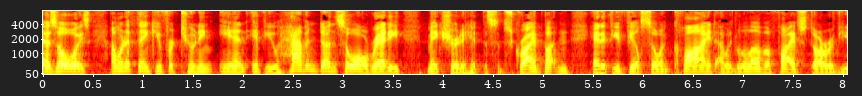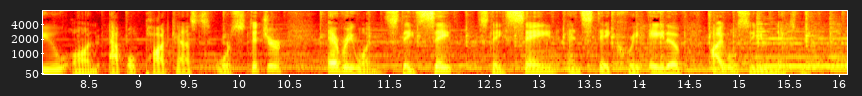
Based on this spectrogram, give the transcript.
As always, I want to thank you for tuning in. If you haven't done so already, make sure to hit the subscribe button. And if you feel so inclined, I would love a five star review on Apple Podcasts or Stitcher. Everyone, stay safe, stay sane, and stay creative. I will see you next week.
